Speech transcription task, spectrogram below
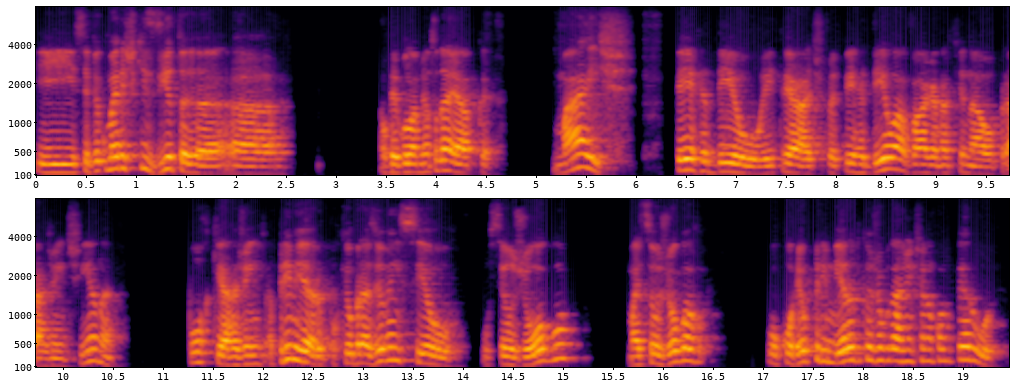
E você vê como era esquisita a, a, o regulamento da época. Mas perdeu, entre aspas, perdeu a vaga na final para a Argentina, porque a Argentina, primeiro, porque o Brasil venceu o seu jogo mas seu jogo ocorreu primeiro do que o jogo da Argentina contra o Peru.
